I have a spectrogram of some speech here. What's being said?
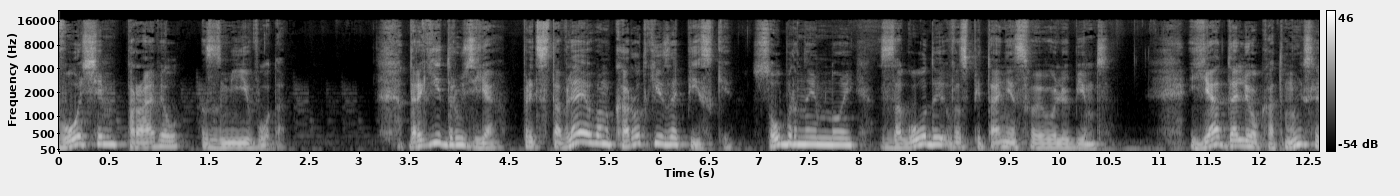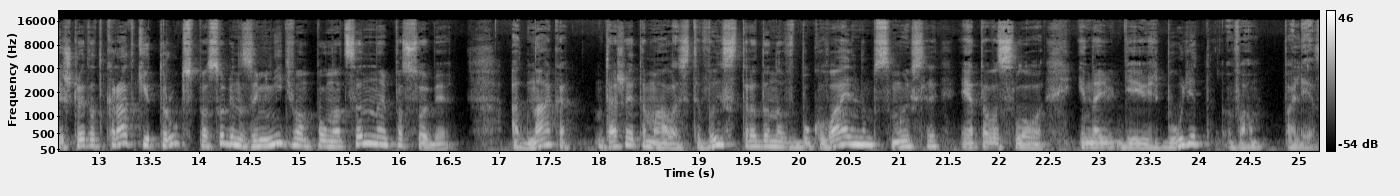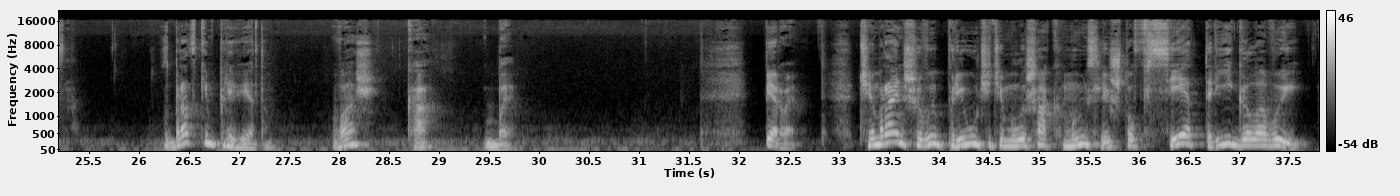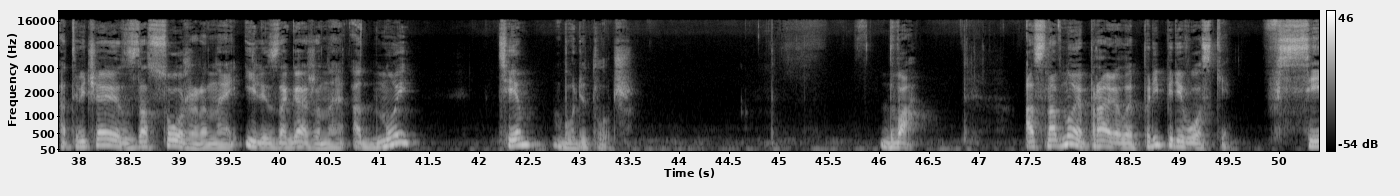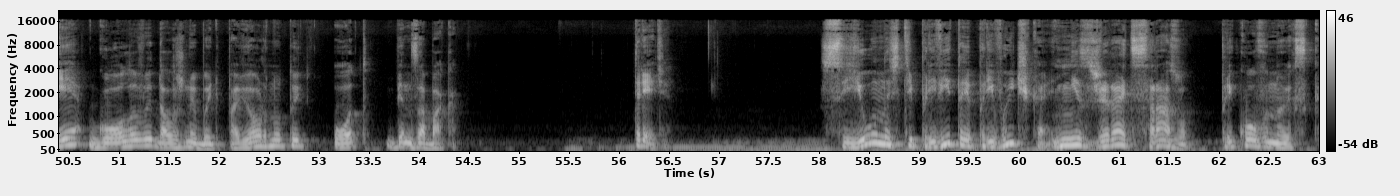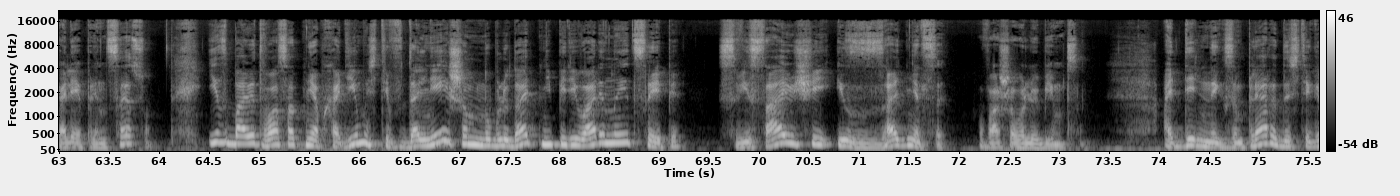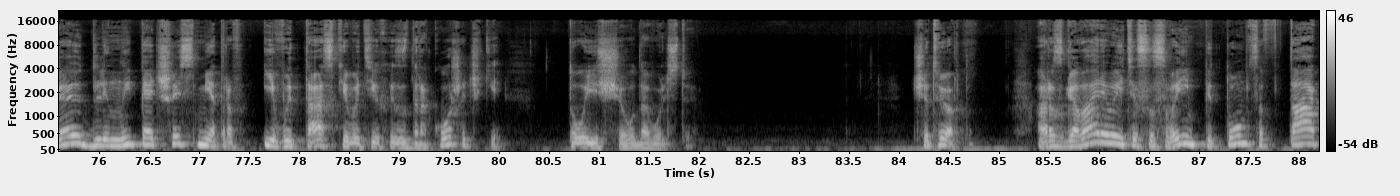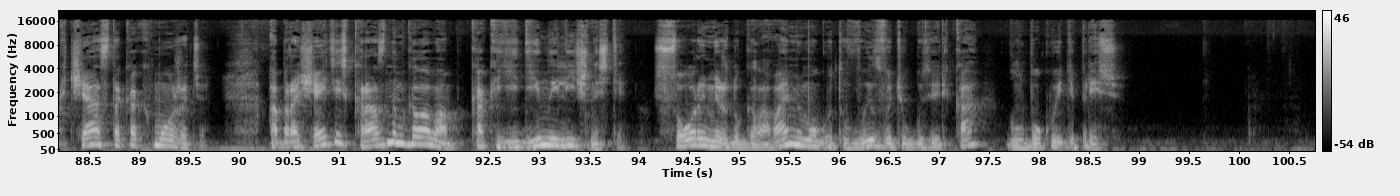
Восемь правил змеевода. Дорогие друзья, представляю вам короткие записки, собранные мной за годы воспитания своего любимца. Я далек от мысли, что этот краткий труд способен заменить вам полноценное пособие. Однако даже эта малость выстрадана в буквальном смысле этого слова и, надеюсь, будет вам полезно. С братским приветом. Ваш К.Б. Первое. Чем раньше вы приучите малыша к мысли, что все три головы отвечают за сожранное или загаженное одной, тем будет лучше. Два. Основное правило при перевозке – все головы должны быть повернуты от бензобака. Третье. С юности привитая привычка не сжирать сразу прикованную к скале принцессу избавит вас от необходимости в дальнейшем наблюдать непереваренные цепи, свисающие из задницы вашего любимца. Отдельные экземпляры достигают длины 5-6 метров, и вытаскивать их из дракошечки – то еще удовольствие. Четвертое. Разговаривайте со своим питомцем так часто, как можете. Обращайтесь к разным головам, как к единой личности. Ссоры между головами могут вызвать у зверька глубокую депрессию.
